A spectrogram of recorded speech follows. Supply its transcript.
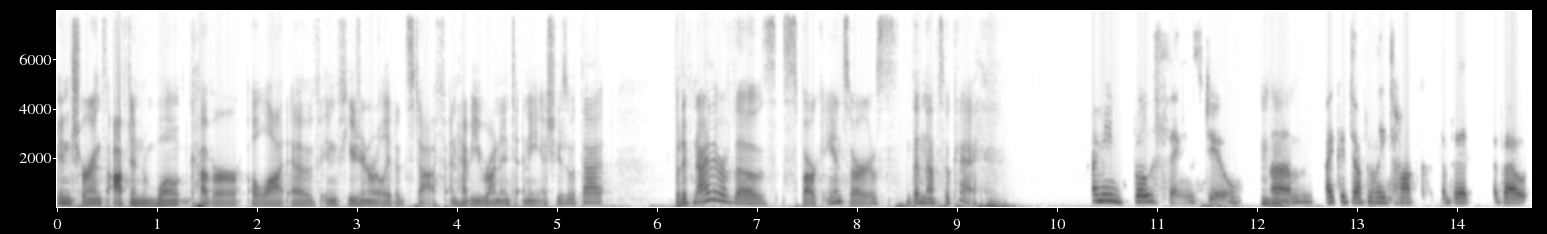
insurance often won't cover a lot of infusion related stuff. And have you run into any issues with that? But if neither of those spark answers, then that's okay. I mean, both things do. Mm-hmm. Um, I could definitely talk a bit about,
